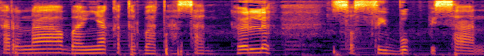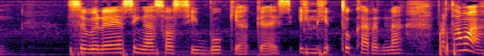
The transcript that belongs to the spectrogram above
karena banyak keterbatasan. Hele, so sibuk pisan. Sebenarnya sih nggak so sibuk ya guys. Ini tuh karena pertama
